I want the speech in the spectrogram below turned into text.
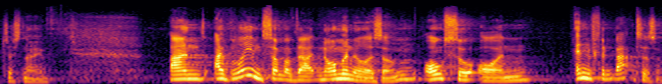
just now. And I blamed some of that nominalism also on infant baptism.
